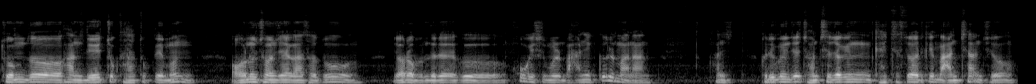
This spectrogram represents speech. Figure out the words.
좀 더 한 네 쪽 다섯 쪽 되면 어느 전시회 가서도 여러분들의 그 호기심을 많이 끌 만한 한 그리고 이제 전체적인 개체수가 이렇게 많지 않죠.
